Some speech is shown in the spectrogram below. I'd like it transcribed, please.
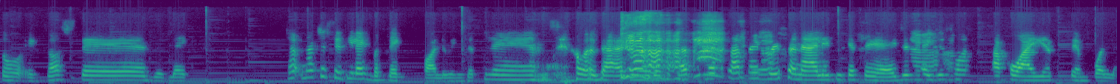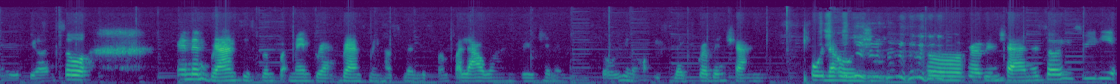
so exhausted with like not, not just city life but like following the trends and all that you know, that's, that's, not my personality kasi eh, i just i just want a quiet simple life yun. So and then Brands is from my brand Brands my husband is from Palawan originally so you know he's like provinciano for the OG so provinciano. So he's really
